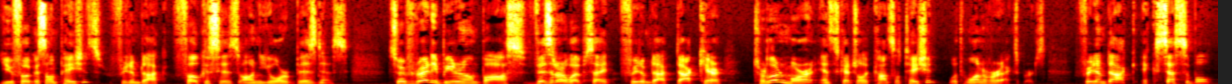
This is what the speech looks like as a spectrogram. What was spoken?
You focus on patients, Freedom Doc focuses on your business. So if you're ready to be your own boss, visit our website, freedomdoc.care to learn more and schedule a consultation with one of our experts, Freedom Doc Accessible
